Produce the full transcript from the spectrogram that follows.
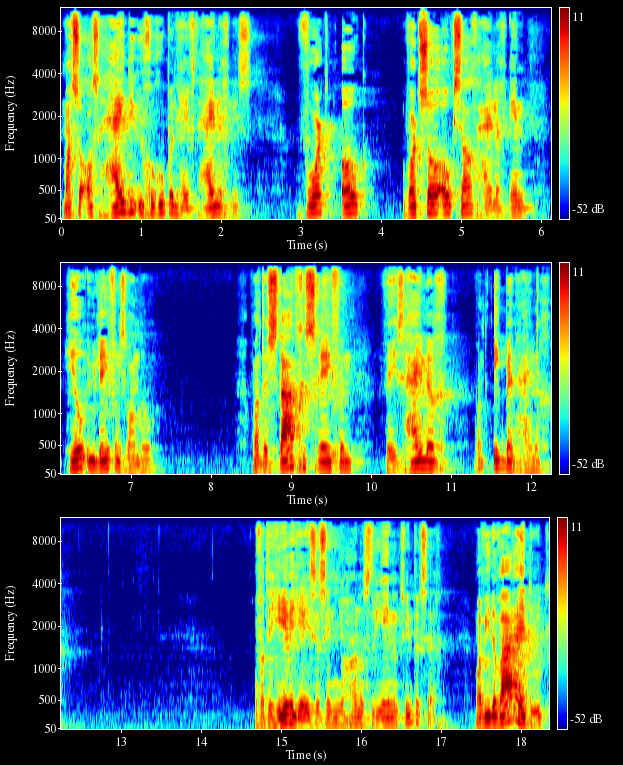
maar zoals Hij die u geroepen heeft heilig is, wordt, ook, wordt zo ook zelf heilig in heel uw levenswandel. Want er staat geschreven, wees heilig, want ik ben heilig. Of wat de Heere Jezus in Johannes 3:21 zegt. Maar wie de waarheid doet,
